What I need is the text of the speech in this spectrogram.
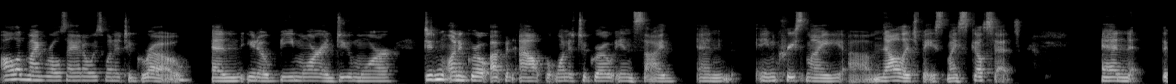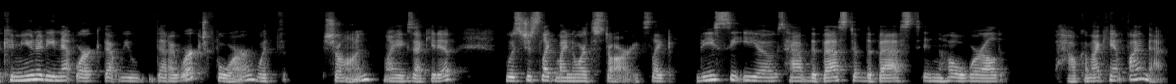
all of my roles, I had always wanted to grow and, you know, be more and do more. Didn't want to grow up and out, but wanted to grow inside and increase my um, knowledge base, my skill sets. And the community network that we that I worked for with Sean, my executive, was just like my North Star. It's like these CEOs have the best of the best in the whole world. How come I can't find that?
